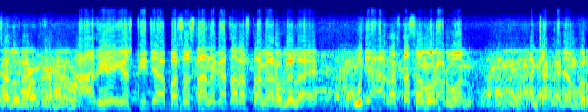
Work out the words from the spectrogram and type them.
चालवणार हे? आज हे एस टीच्या बसस्थानकाचा रस्ता आम्ही अडवलेला आहे. उद्या हा रस्ता समोर अडवू आम्ही आणि चक्का जाम करू.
